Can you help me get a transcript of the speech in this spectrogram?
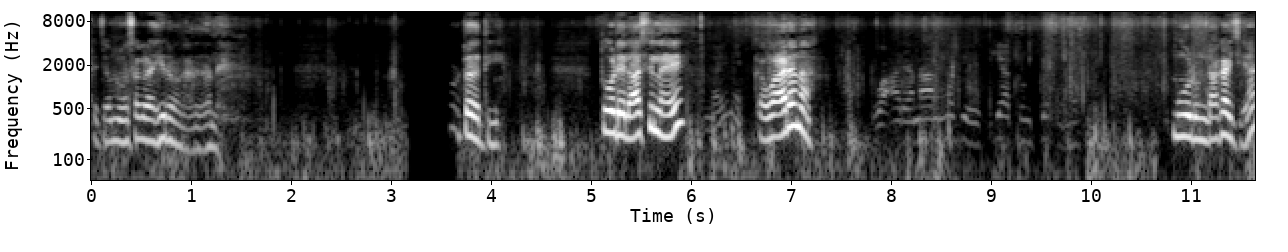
त्याच्यामुळं सगळा हिरवागार झालाय. कुठं ती तोडेल असेल ना हे? का वाऱ्या ना? मोडून टाकायची हा.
